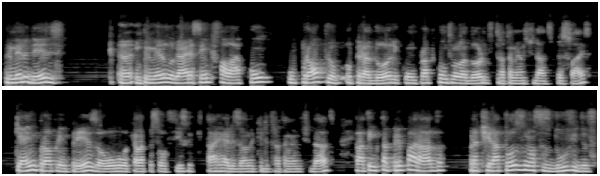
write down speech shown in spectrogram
O primeiro deles, uh, em primeiro lugar, é sempre falar com o próprio operador e com o próprio controlador do tratamento de dados pessoais, que é a própria empresa ou aquela pessoa física que está realizando aquele tratamento de dados, ela tem que estar tá preparada para tirar todas as nossas dúvidas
